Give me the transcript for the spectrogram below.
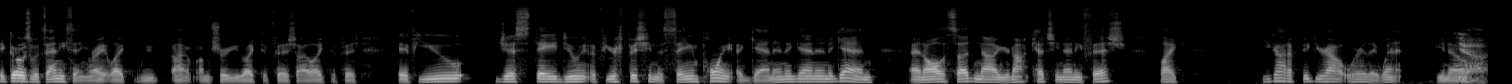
it goes with anything, right? Like we, I, I'm sure you like to fish. I like to fish. If you just stay doing, if you're fishing the same point again and again and again, and all of a sudden now you're not catching any fish, like you got to figure out where they went, you know? Yeah.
